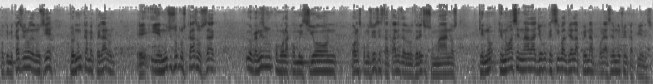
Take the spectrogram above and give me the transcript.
porque en mi caso yo lo denuncié, pero nunca me pelaron. Eh, y en muchos otros casos, o sea, organismos como la Comisión o las comisiones estatales de los derechos humanos, que no, que no hacen nada, yo creo que sí valdría la pena hacer mucho hincapié en eso.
